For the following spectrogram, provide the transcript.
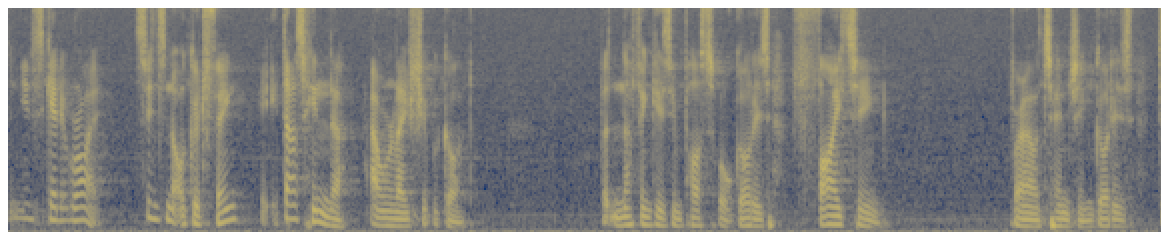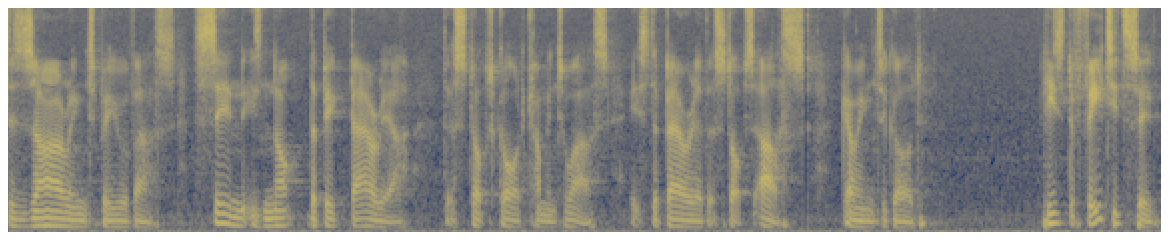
Then you just get it right. Sin's not a good thing. It does hinder our relationship with God. But nothing is impossible. God is fighting for our attention. God is desiring to be with us. Sin is not the big barrier that stops God coming to us, it's the barrier that stops us going to God. He's defeated sin.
